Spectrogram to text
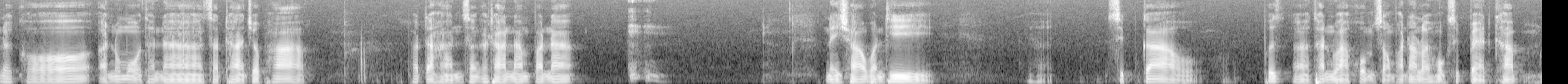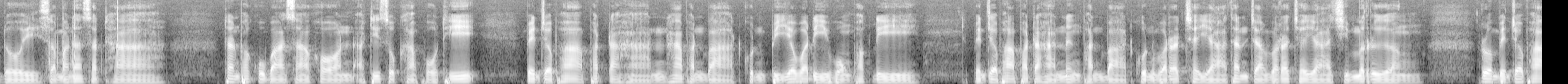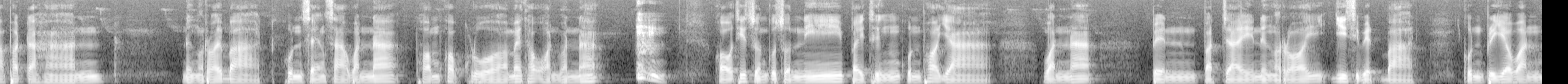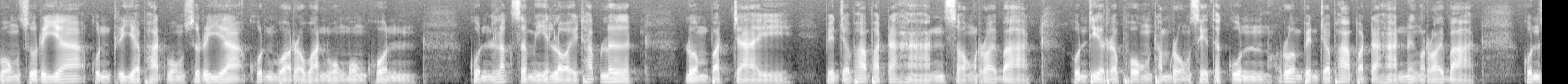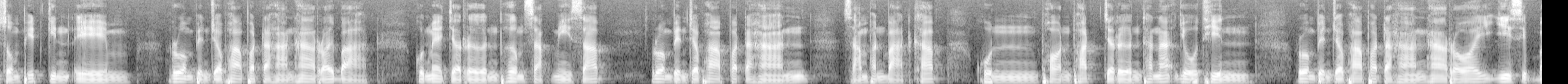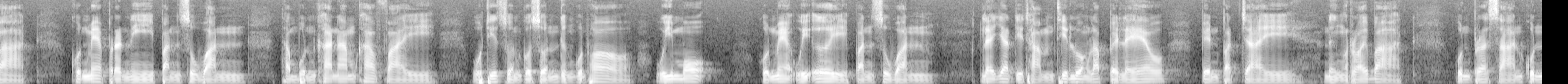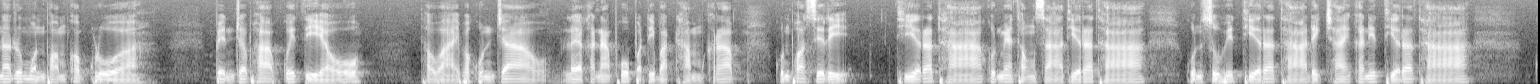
และขออนุโมทนาศรัทธาเจ้าภาพพัตหารสังฆทานน้ำปานะ ในเช้าวันที่ 19พธันวาคม 2568 ครับ โดยสมณศรัทธา ท่านพระครูบาสาครอธิสุขาโพธิ เป็นเจ้าภาพพัตหาร 5,000 บาท คุณปิยวดีวงพักดี เป็นเจ้าภาพพัตหาร 1,000 บาท คุณวรัชยา ท่านอาจารย์วรัชยาชิมเรือง รวมเป็นเจ้าภาพพัตตาหาร 100 บาท คุณแสงสาวันนะพร้อมครอบครัวแม่เท่าอ่อนวันนะขอที่ส่วนกุศลนี้ไปถึงคุณพ่อยาวันนะเป็นปัจจัย 121 บาท คุณปริยวันวงสุริยะ คุณปริยพัฒน์วงสุริยะ คุณวรวันวงมงคล คุณลักษมีลอยทับเลิศ รวมปัจจัยเป็นเจ้าภาพพัตตาหาร 200 บาท คุณธีรพงษ์ธรรงเศรษฐกุล ร่วมเป็นเจ้าภาพพัตตาหาร 100 บาท คุณสมพิษกินเอม ร่วมเป็นเจ้าภาพพัตตาหาร 500 บาท คุณแม่เจริญเพิ่มศักดิ์มีทรัพย์ ร่วมเป็นเจ้าภาพพัตตาหาร 3,000 บาทครับ คุณพรพัฒน์เจริญธนโยธิน ร่วมเป็นเจ้าภาพพัตตาหาร 520 บาท คุณแม่ประณีปันสุวรรณทำบุญค่าน้ำค่าไฟ อุทิศส่วนกุศลถึงคุณพ่อ อุยโม คุณแม่อุยเอ้ย ปันสุวรรณ และญาติธรรมที่ล่วงลับไปแล้ว เป็นปัจจัย 100 บาท คุณประสานคุณนรุมนพร้อมครอบครัว เป็นเจ้าภาพก๋วยเตี๋ยว ถวายพระคุณเจ้า และคณะผู้ปฏิบัติธรรมครับ คุณพ่อสิริธีรถา คุณแม่ทองสาธีรถา คุณสุวิทย์ธีรถา เด็กชายคณิตธีรถา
